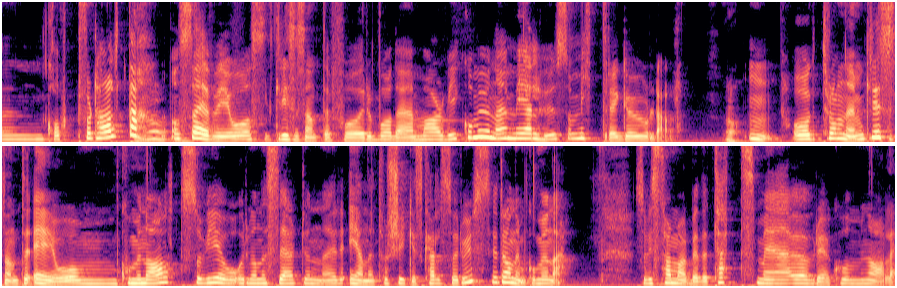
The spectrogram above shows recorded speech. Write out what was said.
mm, kort fortalt. da. Og så er vi jo også et krisesenter for både Malvik kommune, Melhus og Midtre Gauldal. Ja. Mm. Og Trondheim krisesenter er jo mm, kommunalt, så vi er jo organisert under Enhet for psykisk helse og rus i Trondheim kommune. Så vi samarbeider tett med øvrige kommunale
